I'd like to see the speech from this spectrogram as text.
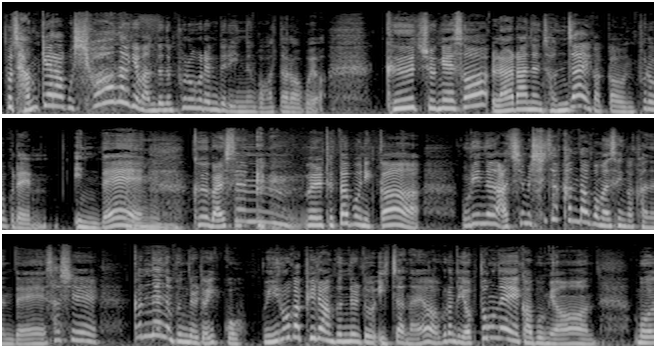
또 잠깨라고 시원하게 만드는 프로그램들이 있는 것 같더라고요. 그 중에서 라라는 전자에 가까운 프로그램인데 음. 그 말씀을 듣다 보니까 우리는 아침을 시작한다고만 생각하는데 사실 끝내는 분들도 있고 위로가 필요한 분들도 있잖아요. 그런데 옆 동네에 가보면 뭐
